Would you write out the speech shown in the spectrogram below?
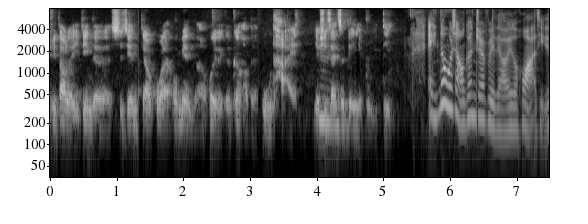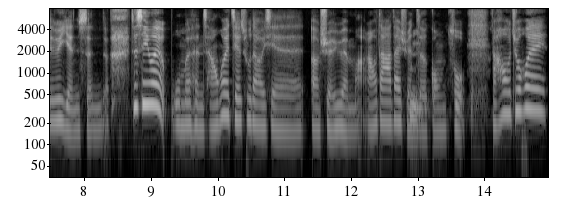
许到了一定的时间调过来后面，然后会有一个更好的舞台，也许在这边也不一定。哎，那我想要跟 Jeffrey 聊一个话题，就是延伸的，就是因为我们很常会接触到一些呃学员嘛，然后大家在选择工作，然后就会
